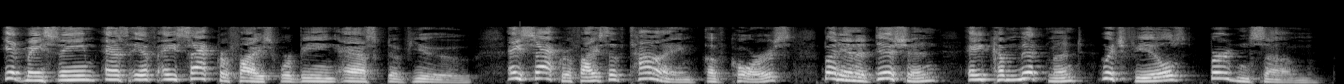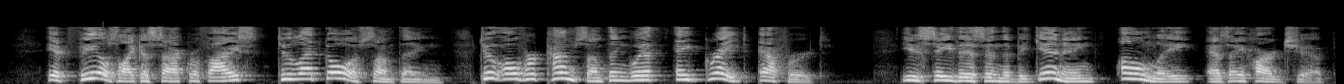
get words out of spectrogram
it may seem as if a sacrifice were being asked of you. A sacrifice of time, of course, but in addition, a commitment which feels burdensome. It feels like a sacrifice to let go of something, to overcome something with a great effort. You see this in the beginning only as a hardship.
